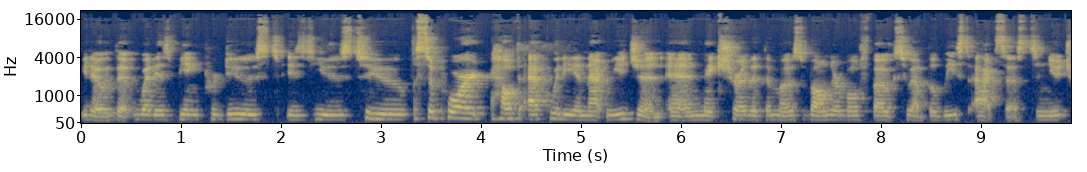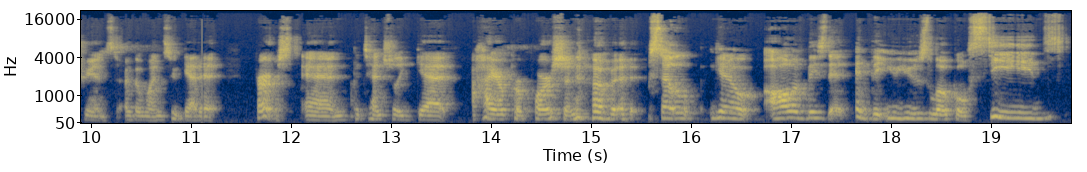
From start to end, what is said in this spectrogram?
you know that what is being produced is used to support health equity in that region and make sure that the most vulnerable folks who have the least access to nutrients are the ones who get it first and potentially get a higher proportion of it. So, you know, all of these, that you use local seeds,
